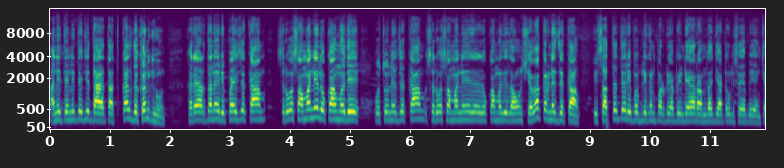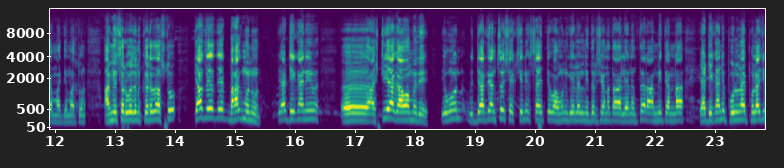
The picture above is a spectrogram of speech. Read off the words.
आणि त्यांनी त्याची ता तात्काळ दखल घेऊन खऱ्या अर्थानं रिपाईचं काम सर्वसामान्य लोकांमध्ये पोचवण्याचं काम सर्वसामान्य लोकांमध्ये जाऊन सेवा करण्याचं काम ही सातत्य Republican Party of India Ramdasji Athawale साहेब यांच्या माध्यमातून आम्ही सर्वजण करत असतो. त्याच एक भाग म्हणून या ठिकाणी आष्टी या गावामध्ये येऊन विद्यार्थ्यांचं शैक्षणिक साहित्य वाहून गेलेलं निदर्शनात आल्यानंतर आम्ही त्यांना या ठिकाणी फुल नाही फुलाची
